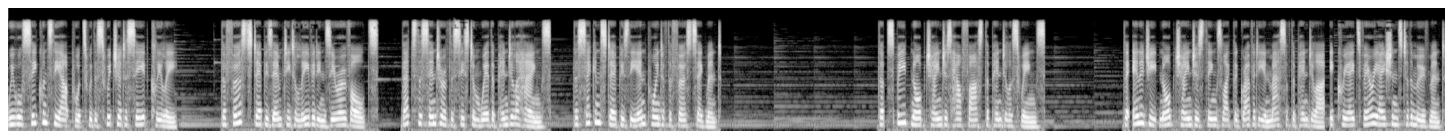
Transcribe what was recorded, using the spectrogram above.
We will sequence the outputs with a switcher to see it clearly. The first step is empty to leave it in 0 volts. That's the center of the system where the pendula hangs. The second step is the endpoint of the first segment. The speed knob changes how fast the pendula swings. The energy knob changes things like the gravity and mass of the pendula, it creates variations to the movement.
